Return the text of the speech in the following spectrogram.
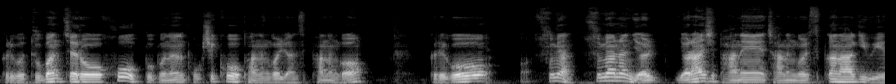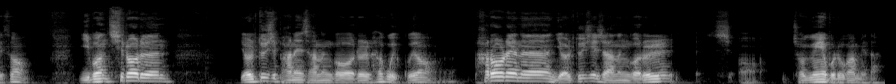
그리고 두 번째로 호흡 부분은 복식 호흡하는 걸 연습하는 거. 그리고 어, 수면. 수면은 열, 11시 반에 자는 걸 습관화하기 위해서 이번 7월은 12시 반에 자는 거를 하고 있고요. 8월에는 12시에 자는 거를 시- 어, 적용해 보려고 합니다.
